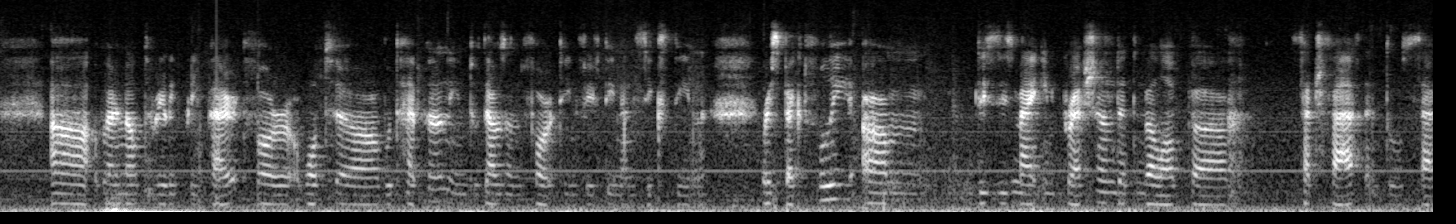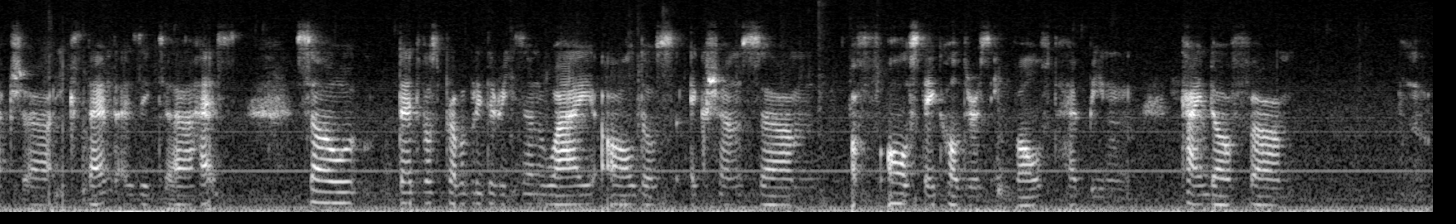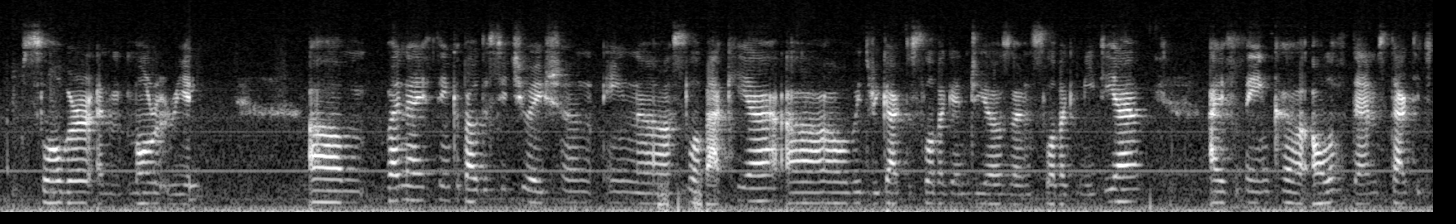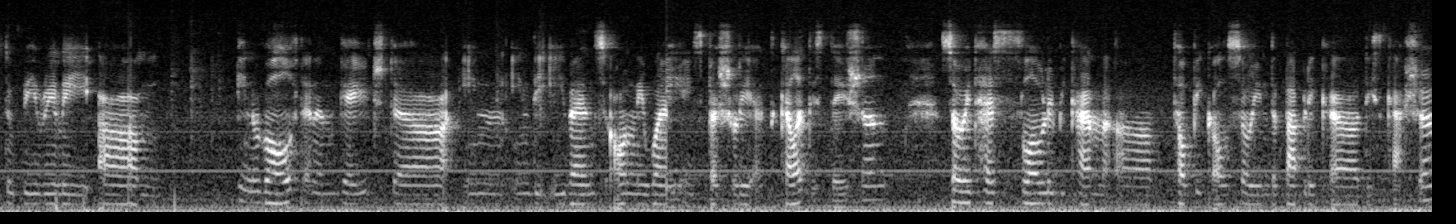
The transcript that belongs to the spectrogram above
uh, were not really prepared for what uh, would happen in 2014, 15, and 16, respectfully. Um, this is my impression that developed such fast and to such extent as it has. So that was probably the reason why all those actions um, of all stakeholders involved have been kind of um, slower and more real. Um, when I think about the situation in uh, Slovakia uh, with regard to Slovak NGOs and Slovak media, I think uh, all of them started to be really um, involved and engaged uh, in in the events only when, especially at Keleti station. So it has slowly become a topic also in the public uh, discussion.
